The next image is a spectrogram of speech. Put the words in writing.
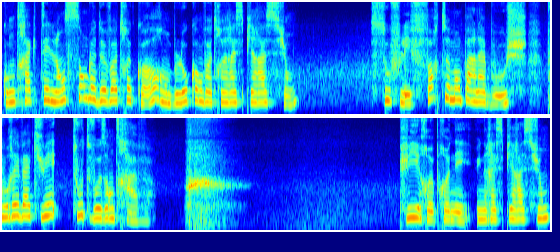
Contractez l'ensemble de votre corps en bloquant votre respiration. Soufflez fortement par la bouche pour évacuer toutes vos entraves. Puis reprenez une respiration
